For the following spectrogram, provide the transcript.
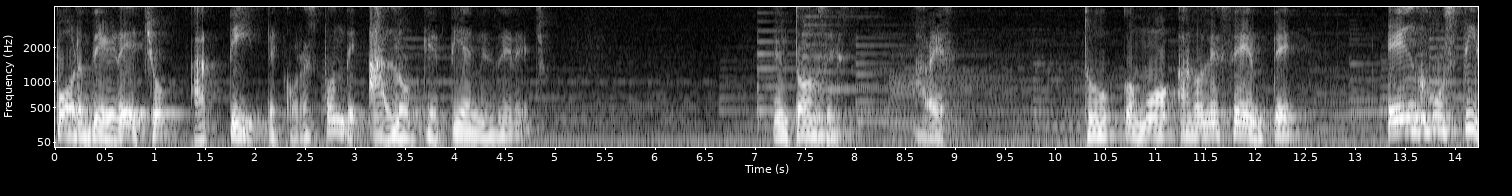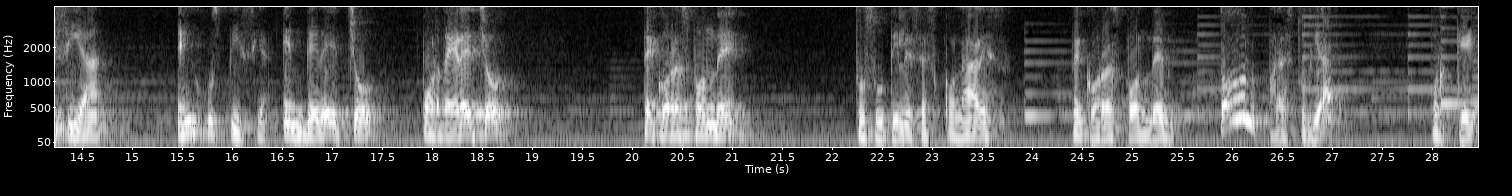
por derecho a ti te corresponde, a lo que tienes derecho. Entonces, a ver, tú como adolescente, en justicia, en justicia, en derecho, por derecho, te corresponde tus útiles escolares, te corresponden todo para estudiar, porque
